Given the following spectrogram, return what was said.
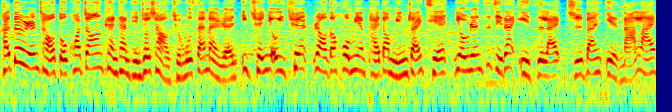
排队人潮多夸张，看看停车场全部塞满人，一圈又一圈，绕到后面排到民宅前，有人自己带椅子来，纸板也拿来，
